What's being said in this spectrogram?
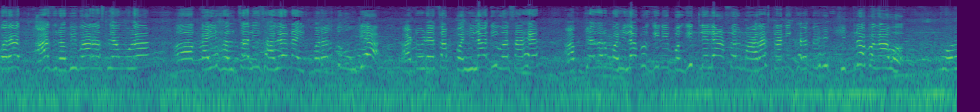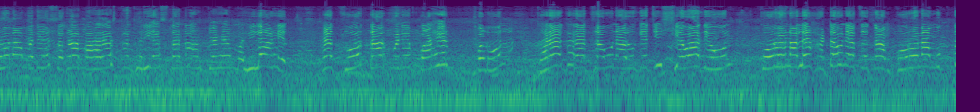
परत आज रविवार असल्यामुळं अं, काही झाल्या नाहीत. परंतु उद्या आठवड्याचा पहिला दिवस आहे. आमच्या जर महिला भगिनी बघितलेल्या असेल महाराष्ट्राने खरं तर हे चित्र बघावं. कोरोनामध्ये सगळा महाराष्ट्र घरी असताना आमच्या ह्या महिला आहेत. ह्या जोरदारपणे बाहेर पडून घराघरात जाऊन आरोग्याची सेवा देऊन कोरोनाला हटवण्याचं काम कोरोना मुक्त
